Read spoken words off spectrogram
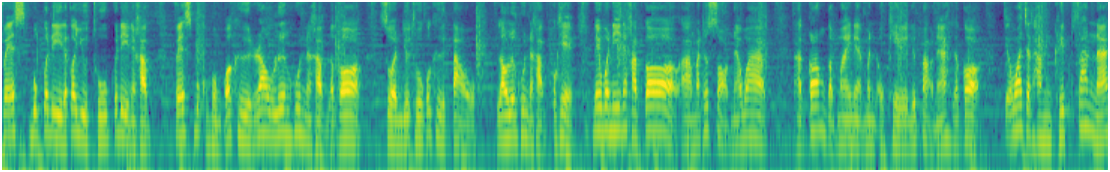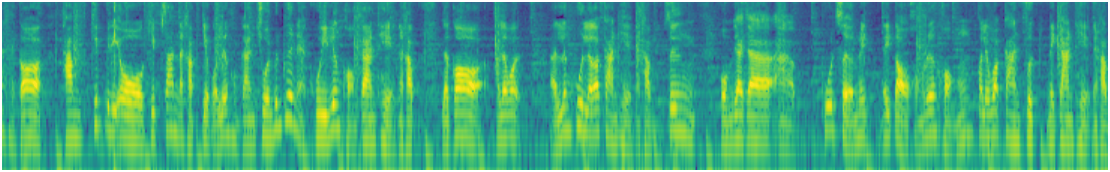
Facebook ก็ดีแล้วก็ YouTube ก็ดีนะครับ Facebook ของผมก็คือเล่าเรื่องหุ้นนะครับ แล้วก็ส่วน YouTube ก็คือเต่าเล่าเรื่องหุ้นนะครับโอเค ในวันนี้นะครับก็มาทดสอบนะว่ากล้องกับไมค์เนี่ยมันโอเคหรือเปล่านะ แล้วก็ ว่าจะทำคลิปสั้นนะแต่ก็ทำคลิปวิดีโอคลิปสั้นนะครับ เกี่ยวกับเรื่องของการชวนเพื่อนๆเนี่ยคุยเรื่องของการเทรดนะครับ แล้วก็เขาเรียกว่าเรื่องหุ้นแล้วก็การเทรดนะครับ ซึ่งผมอยากจะพูดเสริมในในต่อของเรื่องของเขาเรียกว่าการฝึกในการเทรดนะครับ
